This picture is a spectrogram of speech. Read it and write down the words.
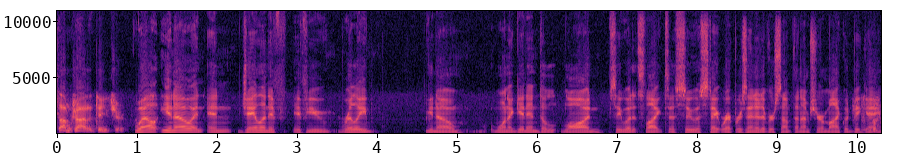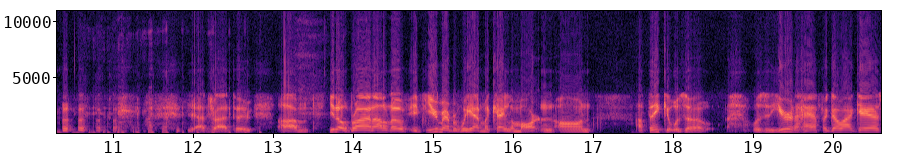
So I'm trying to teach her. Well, you know, and and Jalen, if if you really, you know, want to get into law and see what it's like to sue a state representative or something, I'm sure Mike would be game. yeah, I tried to. Um, you know, Brian, I don't know if, if you remember, we had Michaela Martin on. I think it was a was it a year and a half ago, I guess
